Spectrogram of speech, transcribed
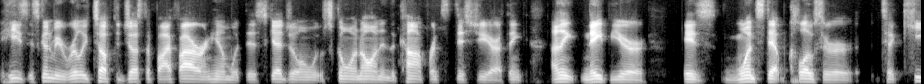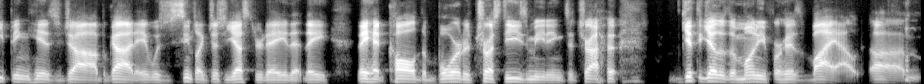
he's it's going to be really tough to justify firing him with this schedule and what's going on in the conference this year. I think I think Napier is one step closer to keeping his job. God, it was seems like just yesterday that they they had called the board of trustees meeting to try to get together the money for his buyout. Um,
